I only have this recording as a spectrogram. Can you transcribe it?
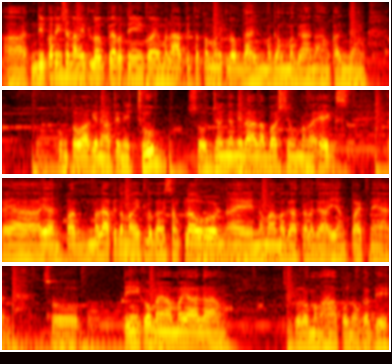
At hindi pa rin siya ng itlog pero tingin ko ay malapit na to mga itlog dahil magang magana ang kanyang kung tawagin natin ay tube. So dyan niya nilalabas yung mga eggs. Kaya ayan, pag malapit na mga itlog ang isang flower horn ay namamaga talaga yung part na yan. So tingin ko maya maya lang siguro mga hapon o gabi,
